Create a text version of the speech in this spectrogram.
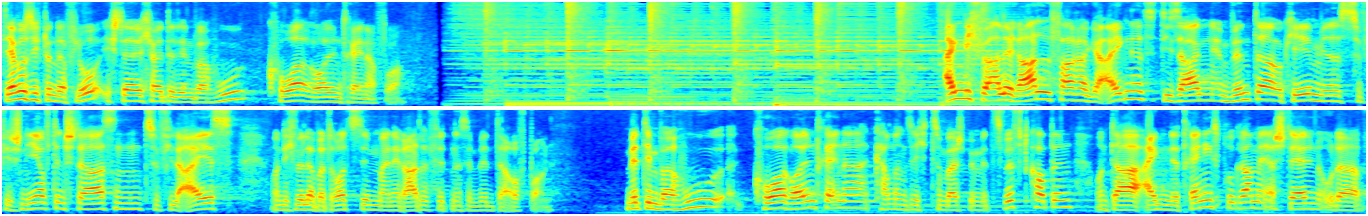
Servus, ich bin der Flo. Ich stelle euch heute den Wahoo Core Rollentrainer vor. Eigentlich für alle Radlfahrer geeignet, die sagen im Winter, okay, mir ist zu viel Schnee auf den Straßen, zu viel Eis und ich will aber trotzdem meine Radlfitness im Winter aufbauen. Mit dem Wahoo Core Rollentrainer kann man sich zum Beispiel mit Swift koppeln und da eigene Trainingsprogramme erstellen oder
